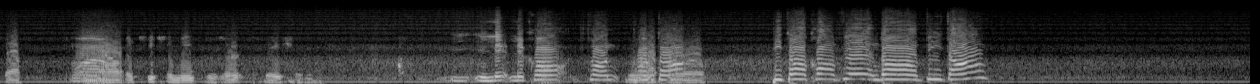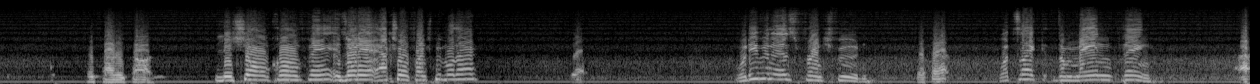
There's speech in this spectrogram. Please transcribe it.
stuff. Wow. now they're teaching me dessert station. Le, le con, Yeah, ponton, piton confit dans piton, That's how they talk. le chon confit. Is there any actual French people there? Yeah. What even is French food? What's that? What's like the main thing? I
